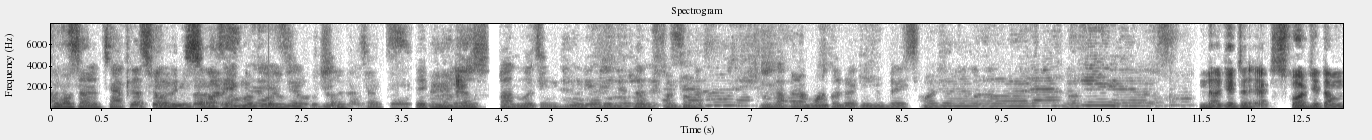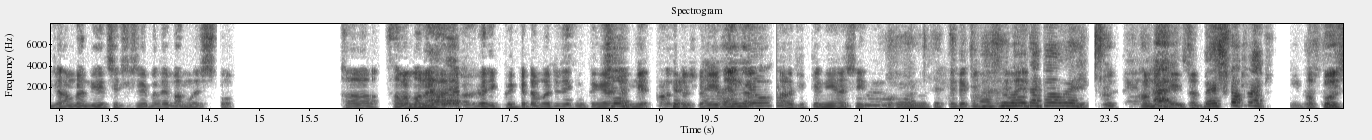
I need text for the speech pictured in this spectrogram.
Hello, sir. মনে না যেটা একটা স্কোয়াড যেটা আমাদের আমরা সেটা আমাদের বাংলাদেশ স্কোয়াড আমার মনে হয় ভেরি ক্রিকেট আমরা যদি এখান থেকে নিয়ে আসি এটা কি? অফকোর্স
